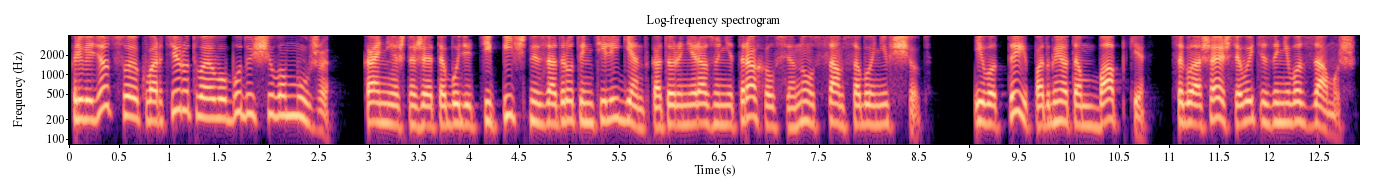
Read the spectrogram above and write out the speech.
приведет в свою квартиру твоего будущего мужа. Конечно же, это будет типичный задрот-интеллигент, который ни разу не трахался, ну, сам собой не в счет. И вот ты, под гнетом бабки, соглашаешься выйти за него замуж.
